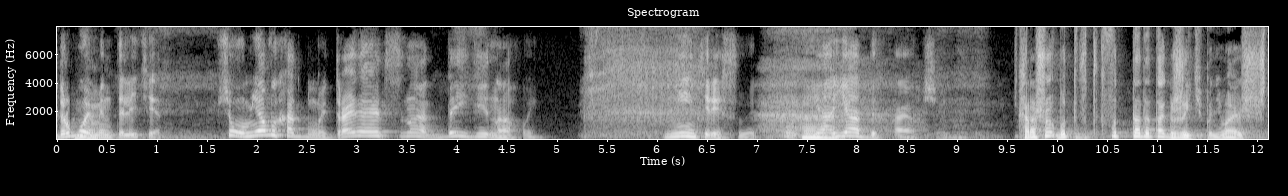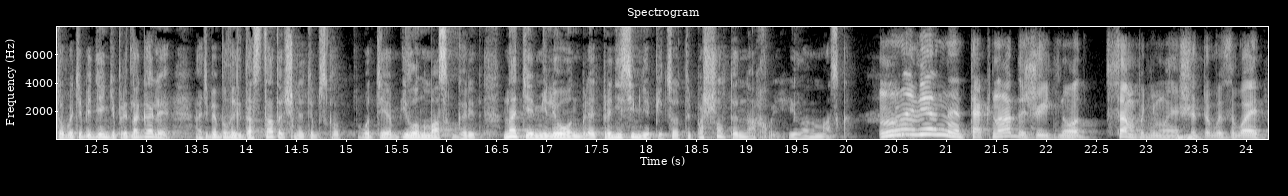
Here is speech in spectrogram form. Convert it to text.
Другой Да. менталитет. Все, у меня выходной, тройная цена, да иди нахуй. Не интересует. Я, я отдыхаю все. Хорошо, вот, вот, вот надо так жить, понимаешь? Чтобы тебе деньги предлагали, а тебе было их достаточно, и ты бы сказал, вот тебе Илон Маск говорит, на тебе миллион, блядь, принеси мне пиццу, а ты пошел ты нахуй, Илон Маск. Ну, наверное, так надо жить, но сам понимаешь, это вызывает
